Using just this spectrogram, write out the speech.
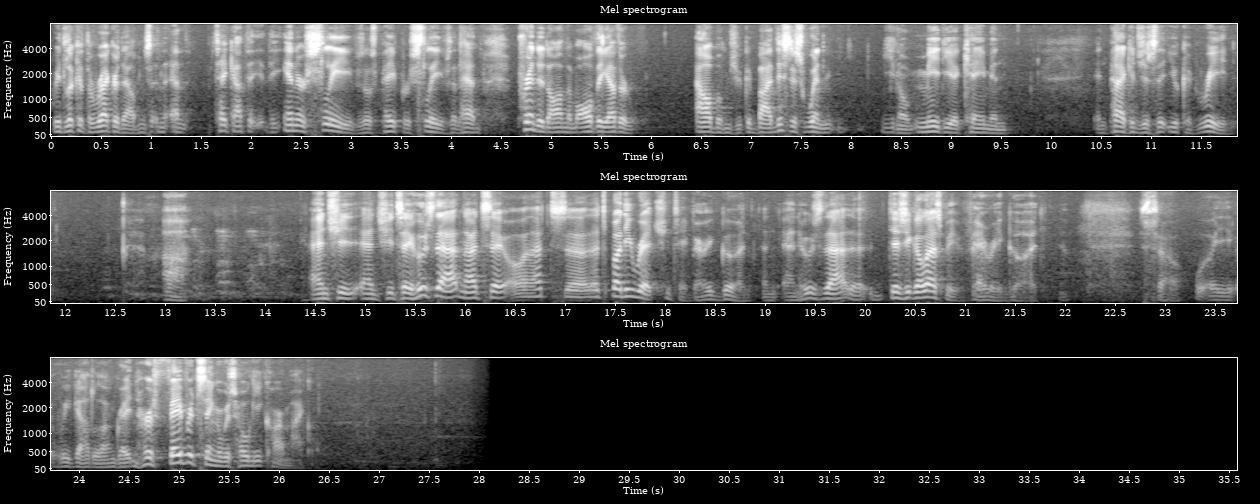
we'd look at the record albums and, and take out the, the inner sleeves, those paper sleeves that had printed on them all the other albums you could buy. This is when, you know, media came in, in packages that you could read. Uh, And she and she'd say, "Who's that?" And I'd say, "Oh, that's uh, that's Buddy Rich." She'd say, "Very good." And and who's that? Uh, Dizzy Gillespie. Very good. So we we got along great. And her favorite singer was Hoagy Carmichael.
